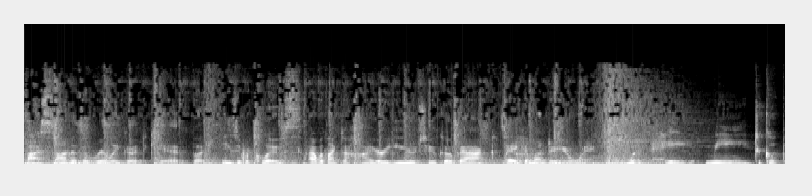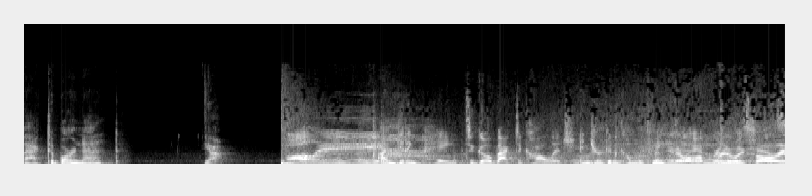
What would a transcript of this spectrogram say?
My son is a really good kid, but he's a recluse. I would like to hire you to go back, take him under your wing. You want to pay me to go back to Barnett? Yeah. Holly! I'm getting paid to go back to college, and you're gonna come with me. You know, I'm really sorry.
